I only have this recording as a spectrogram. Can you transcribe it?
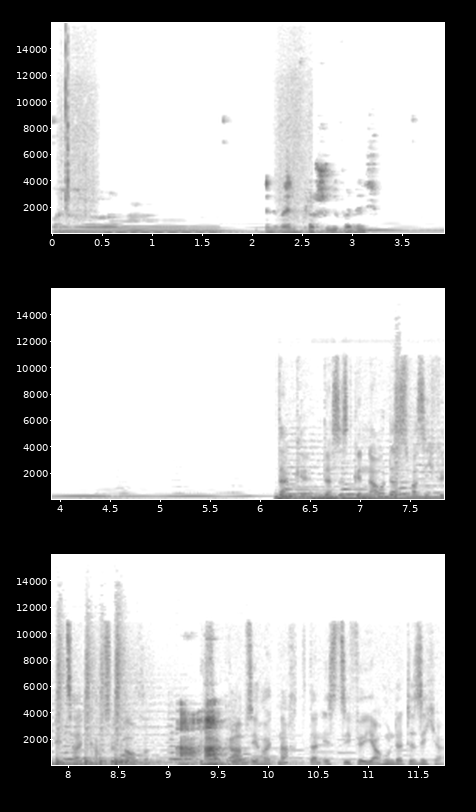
Ähm, eine Weinflasche gefällig. Danke, das ist genau das, was ich für die Zeitkapsel brauche. Ich Aha. vergrab sie heute Nacht, dann ist sie für Jahrhunderte sicher.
